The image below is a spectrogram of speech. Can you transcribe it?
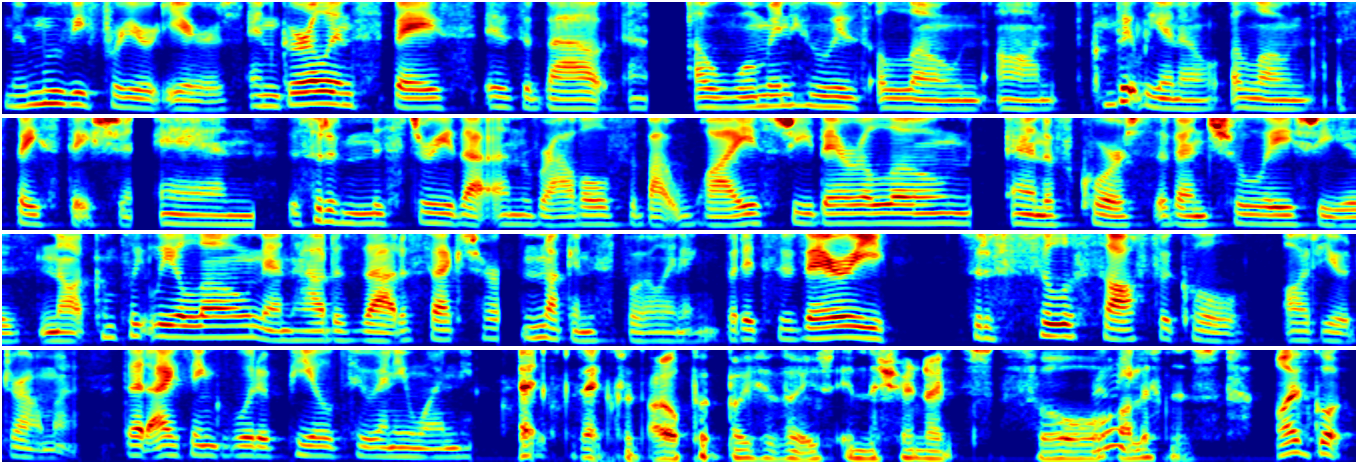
a movie for your ears. And Girl in Space is about uh, a woman who is alone on completely you know alone a space station. And the sort of mystery that unravels about why is she there alone? And of course eventually she is not completely alone and how does that affect her? I'm not going to spoil anything but it's a very sort of philosophical audio drama that i think would appeal to anyone. Excellent, excellent. I'll put both of those in the show notes for our listeners. I've got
